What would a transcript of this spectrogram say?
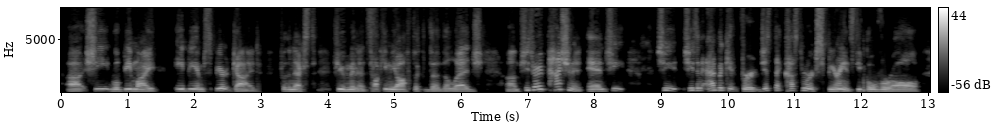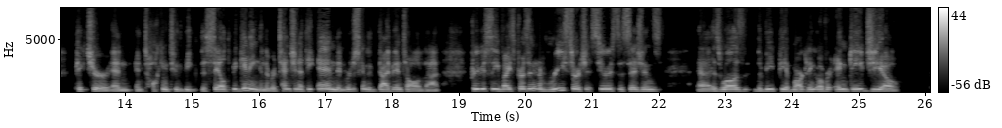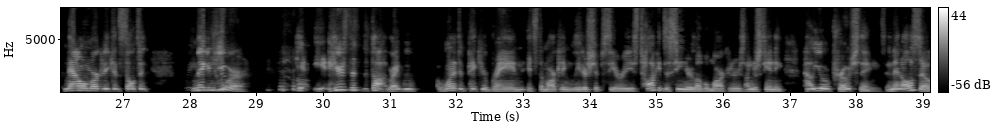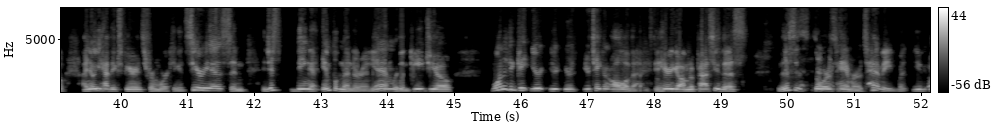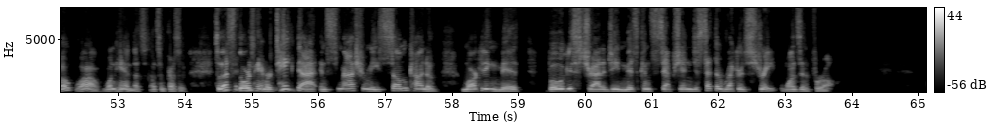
Uh, she will be my ABM spirit guide for the next few minutes, talking me off the, the, the ledge. Um, she's very passionate, and she she she's an advocate for just that customer experience, the overall picture, and and talking to the the sale at the beginning and the retention at the end. And we're just going to dive into all of that. Previously, vice president of research at SiriusDecisions, uh, as well as the VP of marketing over at Engagio. Now a marketing consultant, Wait, Megan Heuer. here's the, the thought, right? We wanted to pick your brain. It's the marketing leadership series, talking to senior level marketers, understanding how you approach things. And then also, I know you have the experience from working at Sirius and, and just being an implementer in EM with Engagio. Wanted to get your, your, your, your take on all of that. And here you go. I'm going to pass you this. This is Thor's hammer. It's heavy, but you oh wow, one hand. That's that's impressive. So that's Thor's hammer. Take that and smash for me some kind of marketing myth bogus strategy, misconception. Just set the record straight once and for all.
